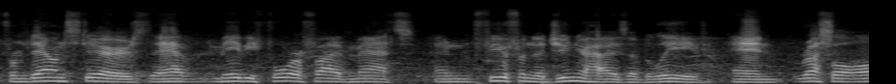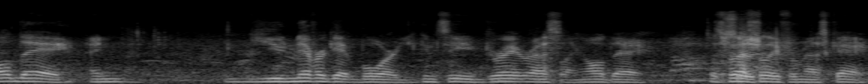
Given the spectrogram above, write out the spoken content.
from downstairs. They have maybe four or five mats, and a few from the junior highs, I believe, and wrestle all day. And you never get bored. You can see great wrestling all day, especially from SK.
